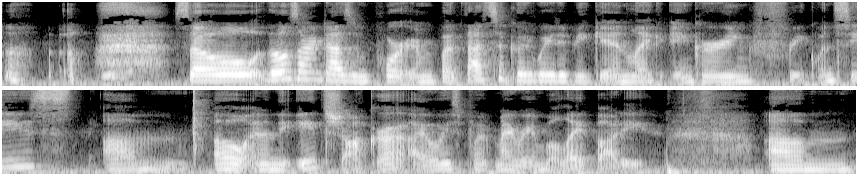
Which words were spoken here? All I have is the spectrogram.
so those aren't as important, but that's a good way to begin like anchoring frequencies. Um oh, and in the eighth chakra, I always put my rainbow light body. Um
